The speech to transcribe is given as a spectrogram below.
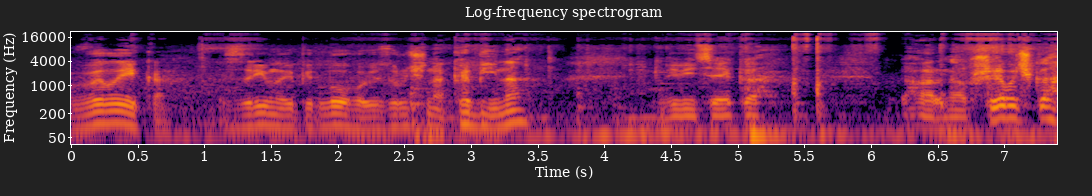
велика з рівною підлогою зручна кабіна. Дивіться, яка гарна обшивочка.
